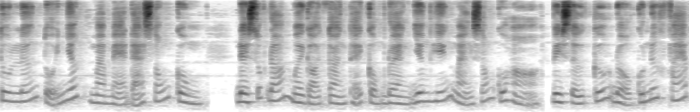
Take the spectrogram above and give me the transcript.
tu lớn tuổi nhất mà mẹ đã sống cùng. Đề xuất đó mời gọi toàn thể cộng đoàn dân hiến mạng sống của họ vì sự cứu độ của nước Pháp.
